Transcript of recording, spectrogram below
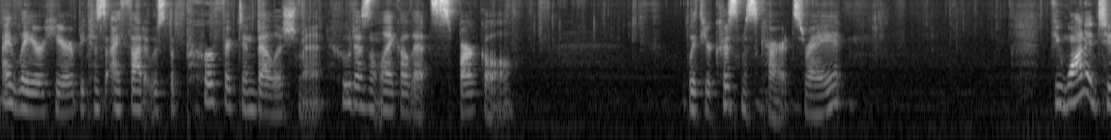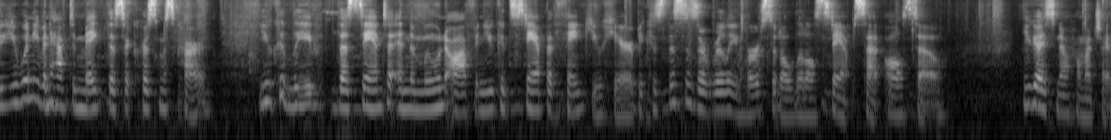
my layer here because I thought it was the perfect embellishment. Who doesn't like all that sparkle with your Christmas cards, right? If you wanted to, you wouldn't even have to make this a Christmas card. You could leave the Santa and the moon off and you could stamp a thank you here because this is a really versatile little stamp set also. You guys know how much I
